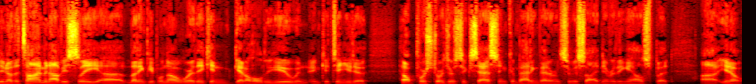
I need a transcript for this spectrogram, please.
you know the time and obviously uh, letting people know where they can get a hold of you and, and, continue to help push towards your success in combating veteran suicide and everything else. But uh, you know,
